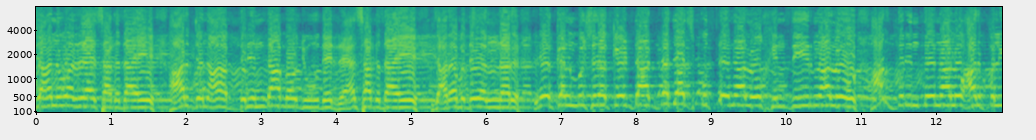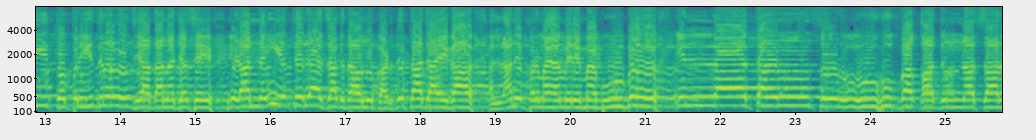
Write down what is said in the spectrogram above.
जानवर रह सकता है, हर जनाब दरिंदा मौजूद रह सकता है, अरब दे अंदर। लेकिन मुशरक एडा डजस कुत्ते नालो खिंजीर नालो, हर दरिंदे नालों, हर पलीत तो पलीत नालों ज़्यादा न जैसे। जड़ा नहीं इतने रह सकता उन्होंने कट दिता जाएगा। अल्लाह ने फरमाया, मेरे महबूब, इल्ला तंसुरूहु फकद नसर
